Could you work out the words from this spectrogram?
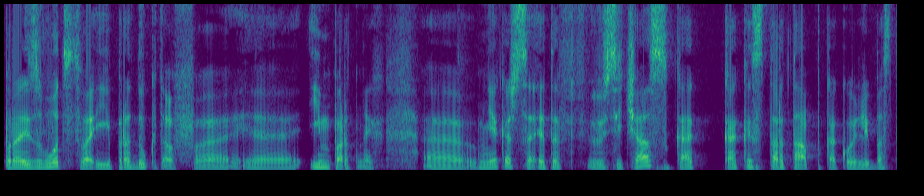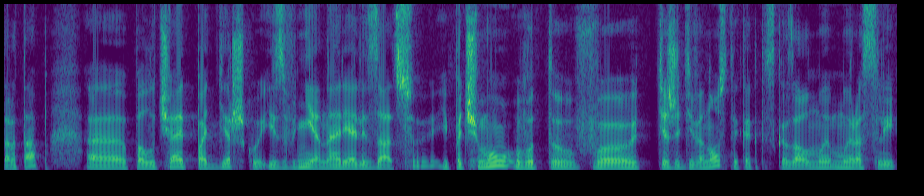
производства и продуктов э, импортных. Мне кажется, это сейчас как как и стартап, какой-либо стартап, получает поддержку извне на реализацию. И почему вот в те же 90-е, как ты сказал, мы, мы росли,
